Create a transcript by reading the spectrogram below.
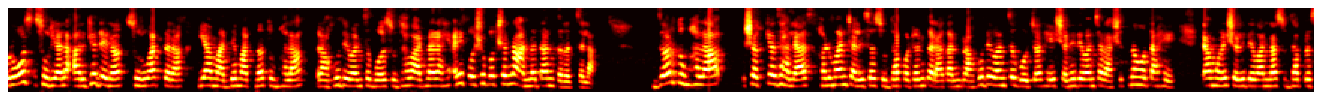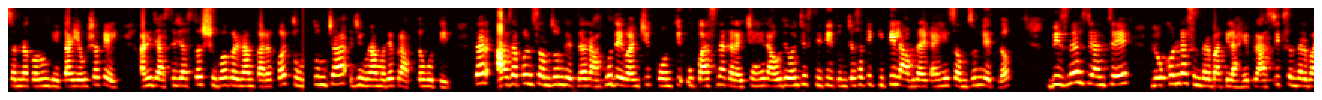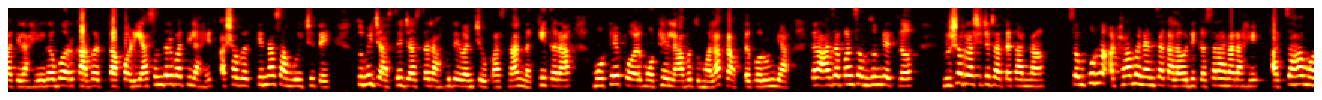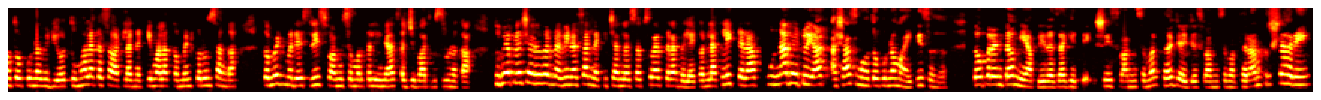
रोज सूर्याला अर्घ्य देणं सुरुवात करा. या माध्यमातनं तुम्हाला राहुदेवांचं बळ सुद्धा वाढणार आहे आणि पशुपक्ष्यांना अन्नदान करत चला. जर तुम्हाला शक्य झाल्यास हनुमान चालिसा सुद्धा पठण करा कारण राहुदेवांचं गोचर हे शनिदेवांच्या राशीतनं होत आहे. त्यामुळे शनिदेवांना सुद्धा प्रसन्न करून घेता येऊ शकेल आणि जास्तीत जास्त शुभ परिणामकारक पद तुमच्या जीवनामध्ये प्राप्त होतील. तर आज आपण समजून घेतलं राहुदेवांची कोणती उपासना करायची आहे राहुदेवांची स्थिती तुमच्यासाठी किती लाभदायक आहे हे समजून घेतलं. बिझनेस ज्यांचे लोखंडा संदर्भातील आहे प्लास्टिक संदर्भातील आहे रबर कागद कापड या संदर्भातील आहेत अशा व्यक्तींना सांगू इच्छिते तुम्ही जास्तीत जास्त राहुदेवांची उपासना नक्की करा. मोठे फळ मोठे लाभ तुम्हाला प्राप्त करून घ्या. तर आज आपण समजून घेतलं वृषभ राशीच्या जातकांना संपूर्ण अठरा महिन्यांचा कालावधी कसा राहणार आहे? आजचा हा महत्त्वपूर्ण व्हिडिओ तुम्हाला कसा वाटला? नक्की मला कमेंट करून सांगा. कमेंटमध्ये श्री स्वामी समर्थ लिहिण्यास अजिबात विसरू नका. तुम्ही आपल्या चॅनलवर नवीन असाल नक्की चॅनलला सबस्क्राईब करा बेलायकॉनला क्लिक करा. पुन्हा भेटूयात अशाच महत्त्वपूर्ण माहितीसह. तोपर्यंत मी आपली रजा घेते. श्री स्वामी समर्थ. जय जय स्वामी समर्थ. रामकृष्ण हरी.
